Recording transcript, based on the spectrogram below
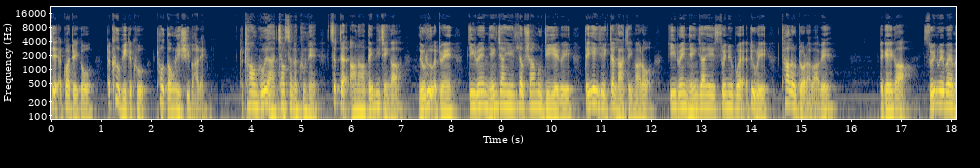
ကြစ်အကွက်တွေကိုတစ်ခုပြီးတစ်ခုထုတ်သုံးလို့ရှိပါတယ်1962ခုနှစ်စစ်တပ်အာဏာသိမ်းပြီးချိန်ကလူမှုအတွင်းပြည်တွင်းငြိမ်းချမ်းရေးလှုပ်ရှားမှုဒီရေတွေတရိပ်ရိပ်တက်လာချိန်မှာတော့ပြည်တွင်းငြိမ်းချမ်းရေးဆွေးနွေးပွဲအတူတွေထလုပ်တော့တာပါပဲတကယ်ကဆွေးနွေးပွဲမ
